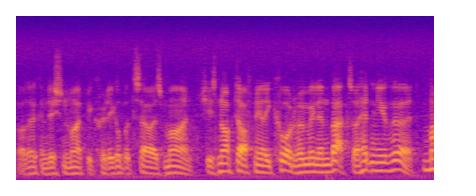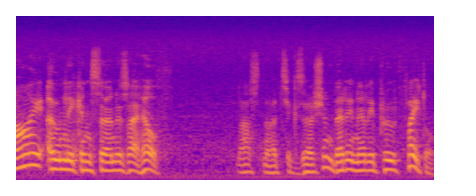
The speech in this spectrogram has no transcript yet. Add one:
Well, her condition might be critical, but so is mine. She's knocked off nearly a quarter of a million bucks, or hadn't you heard? My only concern is her health. Last night's exertion very nearly proved fatal.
